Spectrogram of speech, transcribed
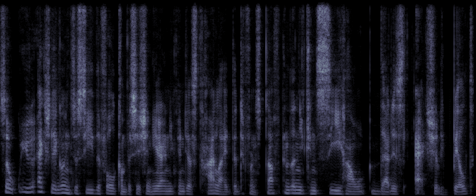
So you're actually going to see the full composition here and you can just highlight the different stuff and then you can see how that is actually built,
